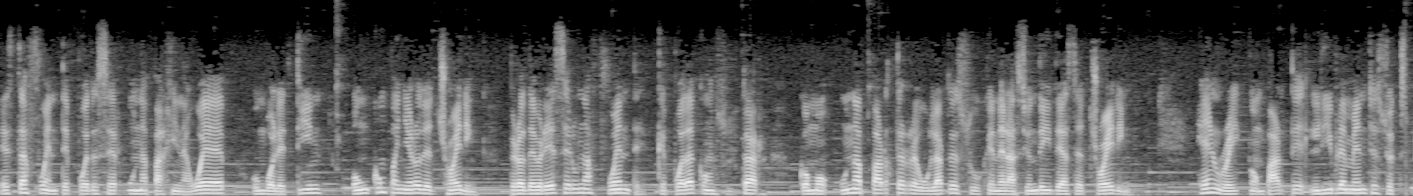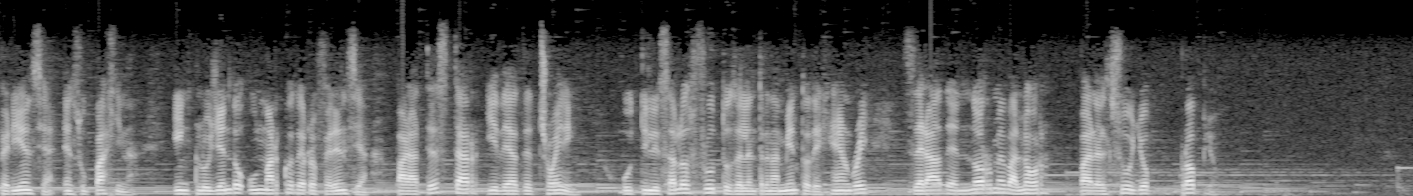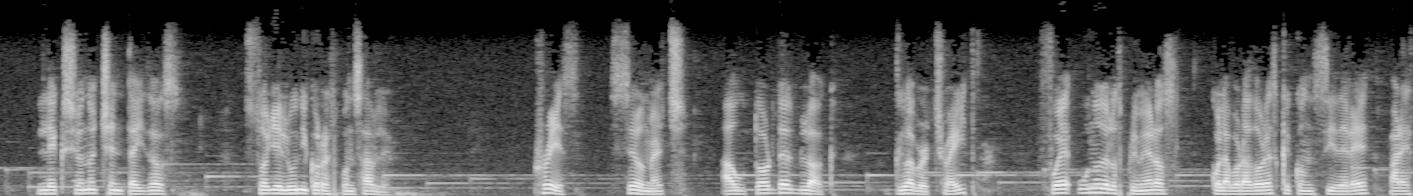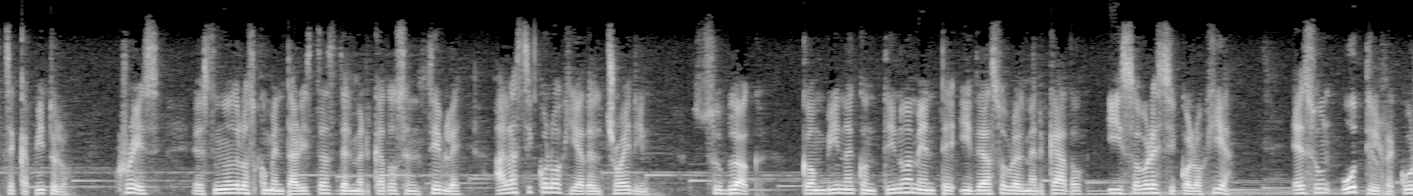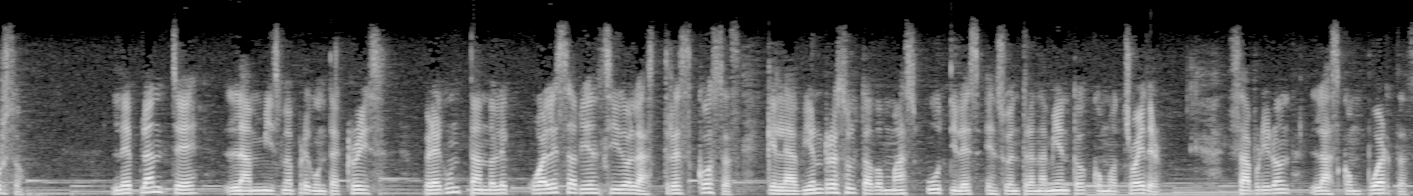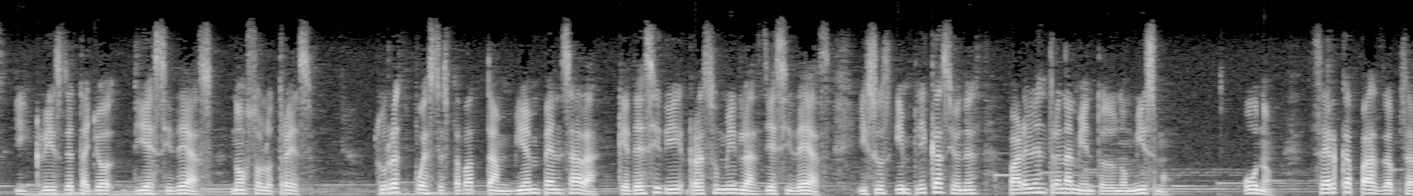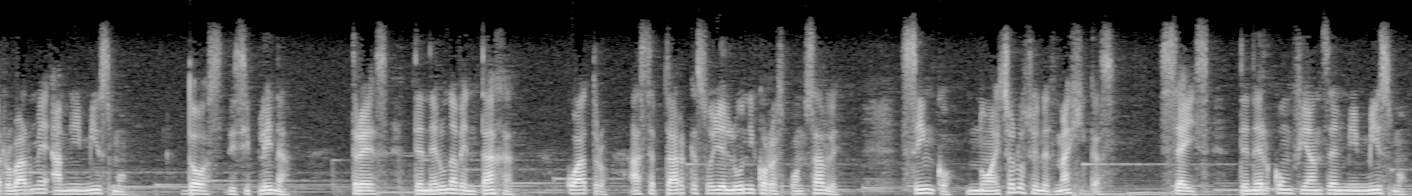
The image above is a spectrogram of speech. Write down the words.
Esta fuente puede ser una página web, un boletín o un compañero de trading pero debería ser una fuente que pueda consultar como una parte regular de su generación de ideas de trading. Henry comparte libremente su experiencia en su página, incluyendo un marco de referencia para testar ideas de trading. Utilizar los frutos del entrenamiento de Henry será de enorme valor para el suyo propio. Lección 82. Soy el único responsable. Chris Silmerch, autor del blog Glover Trade, fue uno de los primeros colaboradores que consideré para este capítulo. Chris es uno de los comentaristas del mercado sensible a la psicología del trading. Su blog combina continuamente ideas sobre el mercado y sobre psicología. Es un útil recurso. Le planteé la misma pregunta a Chris, preguntándole cuáles habían sido las tres cosas que le habían resultado más útiles en su entrenamiento como trader. Se abrieron las compuertas y Chris detalló 10 ideas, no solo 3. Su respuesta estaba tan bien pensada que decidí resumir las 10 ideas y sus implicaciones para el entrenamiento de uno mismo. 1. Ser capaz de observarme a mí mismo. 2. Disciplina. 3. Tener una ventaja. 4. Aceptar que soy el único responsable. 5. No hay soluciones mágicas. 6. Tener confianza en mí mismo.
